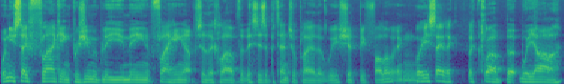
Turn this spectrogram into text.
When you say flagging, presumably you mean flagging up to the club that this is a potential player that we should be following. Well, you say the, the club, but we are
